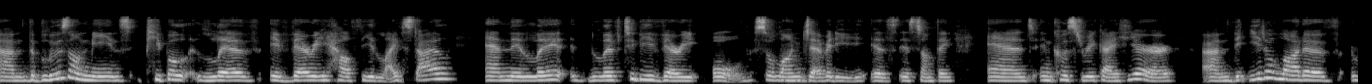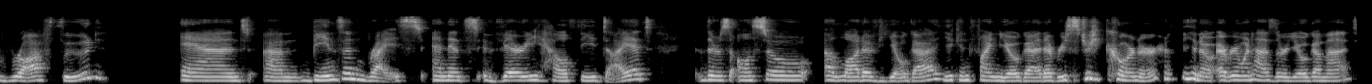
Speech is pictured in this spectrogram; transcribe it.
Um, the blue zone means people live a very healthy lifestyle and they li- live to be very old. So mm-hmm. longevity is is something. And in Costa Rica here, um, they eat a lot of raw food and um, beans and rice, and it's a very healthy diet there's also a lot of yoga. You can find yoga at every street corner. you know, everyone has their yoga mat.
